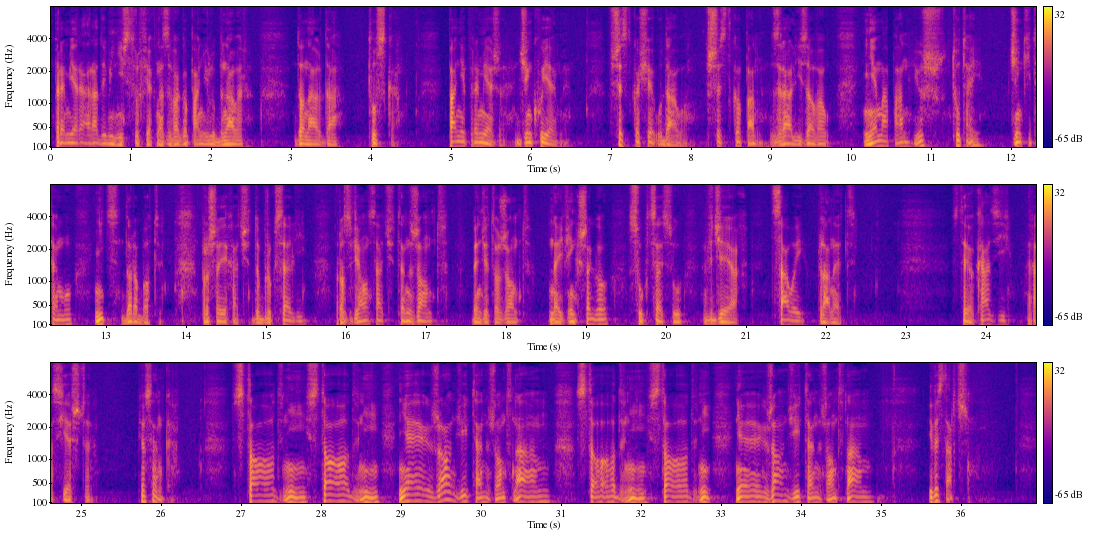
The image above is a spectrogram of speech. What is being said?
premiera Rady Ministrów, jak nazywa go pani Lubnauer, Donalda Tuska. Panie premierze, dziękujemy. Wszystko się udało, wszystko pan zrealizował. Nie ma pan już tutaj dzięki temu nic do roboty. Proszę jechać do Brukseli, rozwiązać ten rząd. Będzie to rząd największego sukcesu w dziejach całej planety. Z tej okazji raz jeszcze piosenka. Sto dni, sto dni, niech rządzi ten rząd nam. Sto dni, sto dni, niech rządzi ten rząd nam. I wystarczy.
